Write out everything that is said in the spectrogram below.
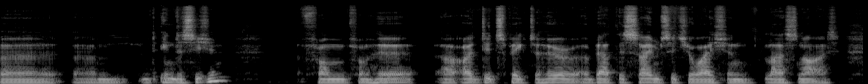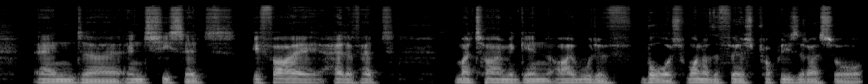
uh, um, indecision from from her. Uh, I did speak to her about this same situation last night, and uh, and she said if I had have had my time again, I would have bought one of the first properties that I saw.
